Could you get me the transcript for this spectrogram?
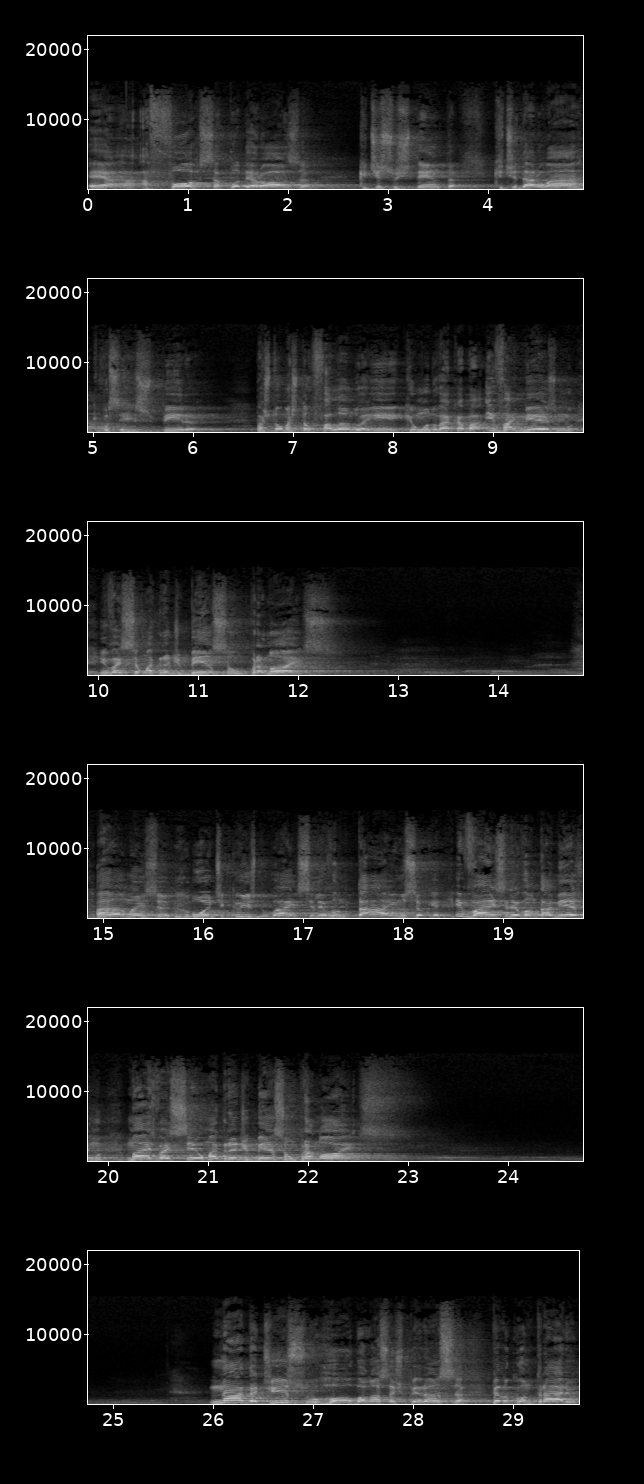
é a, a força poderosa que te sustenta, que te dá o ar, que você respira. Pastor, mas estão falando aí que o mundo vai acabar, e vai mesmo, e vai ser uma grande bênção para nós. Ah, mas o anticristo vai se levantar e não sei o que, e vai se levantar mesmo, mas vai ser uma grande bênção para nós. Nada disso rouba a nossa esperança, pelo contrário,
